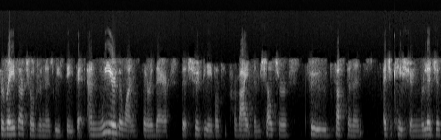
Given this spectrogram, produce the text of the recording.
to raise our children as we see fit. And we are the ones that are there that should be able to provide them shelter, food, sustenance, education, religious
